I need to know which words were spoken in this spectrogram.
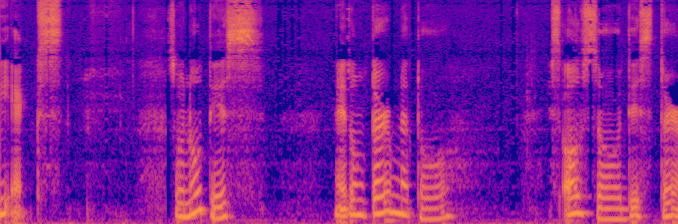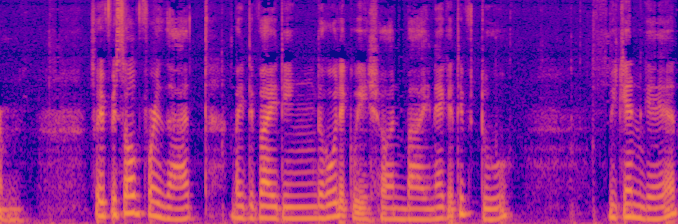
dx. So notice na itong term na to is also this term. So if we solve for that by dividing the whole equation by negative 2, we can get,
